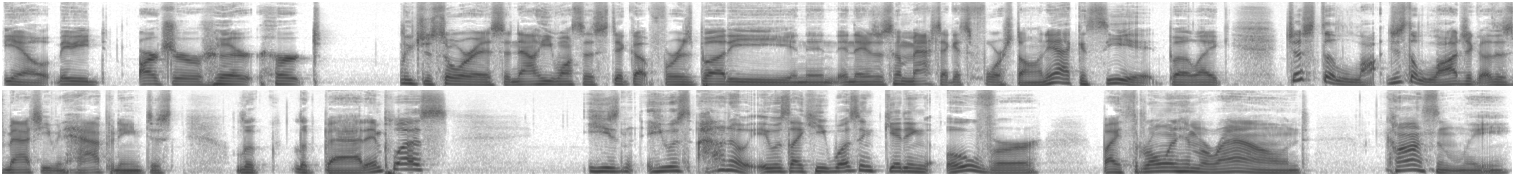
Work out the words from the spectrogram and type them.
you know, maybe Archer hurt, hurt Luchasaurus, and now he wants to stick up for his buddy, and then and there's some match that gets forced on. Yeah, I can see it, but like just the lo- just the logic of this match even happening just look look bad. And plus, he's he was I don't know. It was like he wasn't getting over by throwing him around constantly.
